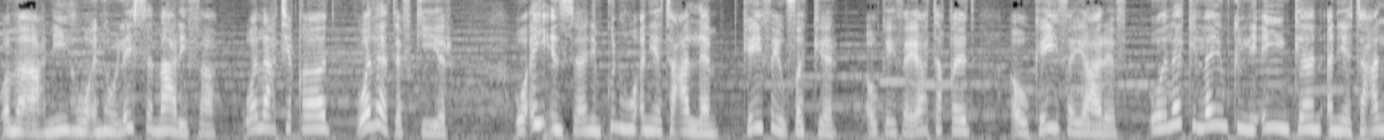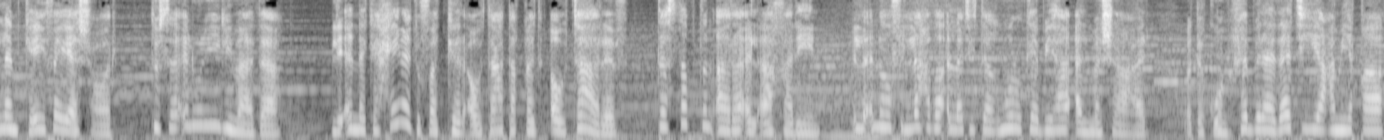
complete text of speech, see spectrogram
وما أعنيه أنه ليس معرفة ولا اعتقاد ولا تفكير. وأي إنسان يمكنه أن يتعلم كيف يفكر أو كيف يعتقد أو كيف يعرف. ولكن لا يمكن لأي كان أن يتعلم كيف يشعر. تسائلني لماذا؟ لأنك حين تفكر أو تعتقد أو تعرف تستبطن آراء الآخرين. إلا أنه في اللحظة التي تغمرك بها المشاعر وتكون خبرة ذاتية عميقة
